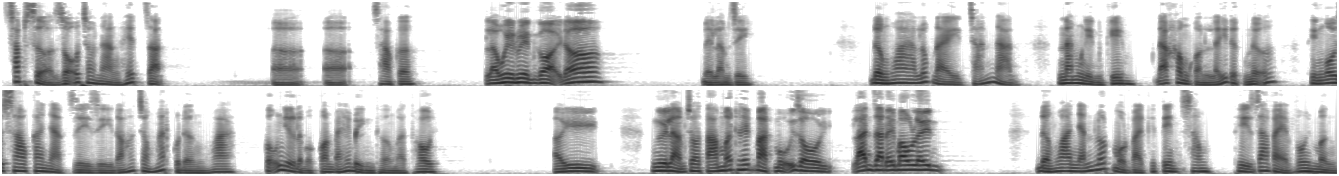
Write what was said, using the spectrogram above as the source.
Sắp sửa dỗ cho nàng hết giận. Ờ, ờ, sao cơ? Là Huyền Huyền gọi đó. Để làm gì? Đường Hoa lúc này chán nản. 5.000 kim đã không còn lấy được nữa. Thì ngôi sao ca nhạc gì gì đó trong mắt của đường Hoa cũng như là một con bé bình thường mà thôi ấy ngươi làm cho ta mất hết mặt mũi rồi. Lan ra đây mau lên. Đường Hoa nhắn lốt một vài cái tin xong thì ra vẻ vui mừng.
